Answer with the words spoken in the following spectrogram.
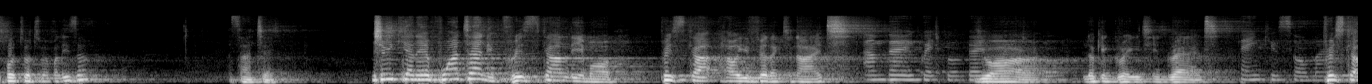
Mpoto, tumemaliza. Asante. Mshiriki anayefuata ni Priska Limo. Priska, how are you feeling tonight? I'm very grateful. Very You grateful. are looking great in red. Thank you so much. Priska,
